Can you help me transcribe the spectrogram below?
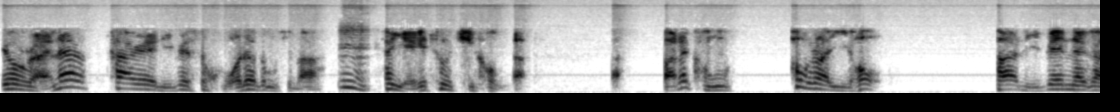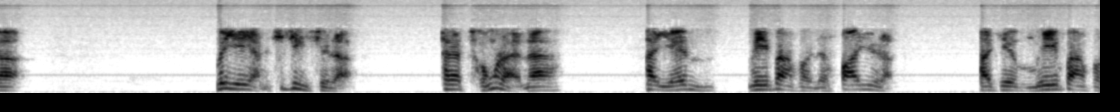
因为软呢，它里面是活的东西嘛，嗯，它也有透气孔的，啊，把它孔透了以后，它里边那个没有氧气进去了，它的虫卵呢，它也没办法的发育了，它就没办法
